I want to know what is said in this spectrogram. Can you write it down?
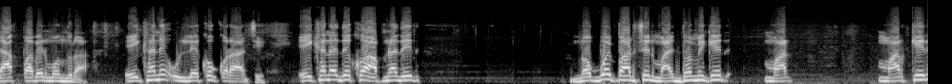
ডাক পাবেন বন্ধুরা। এইখানে উল্লেখও করা আছে। এইখানে দেখো আপনাদের নব্বই পার্সেন্ট মাধ্যমিকের মার্ক মার্কের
